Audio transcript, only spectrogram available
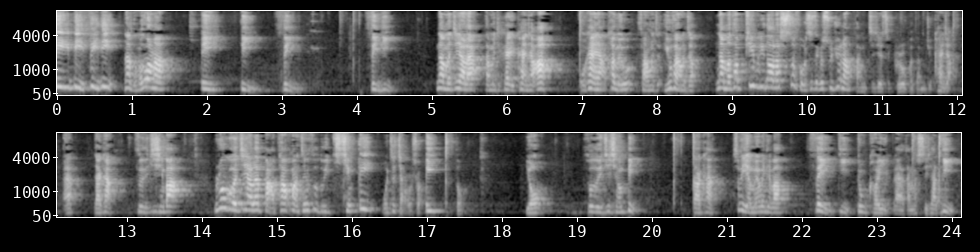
？A B C D，那怎么做呢？A B C C D，那么接下来咱们就可以看一下啊，我看一下它没有返回值，有返回值。那么它匹配到了是否是这个数据呢？咱们直接是 group，咱们去看一下。哎，大家看速度与激情八，如果接下来把它换成速度与激情 A，我这假如说 A 走，有速度与激情 B，大家看是不是也没问题吧？C D 都可以。来，咱们试一下 D，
